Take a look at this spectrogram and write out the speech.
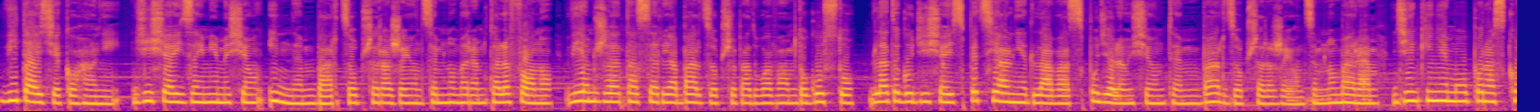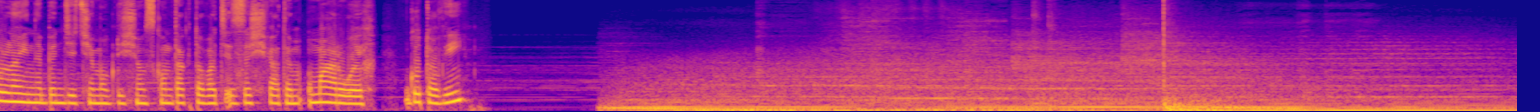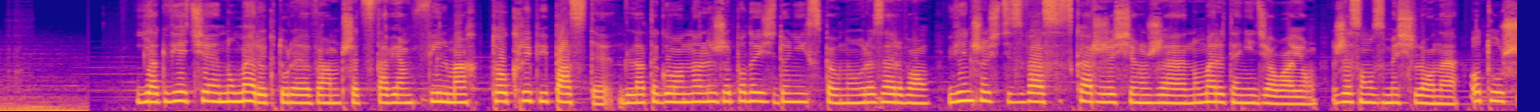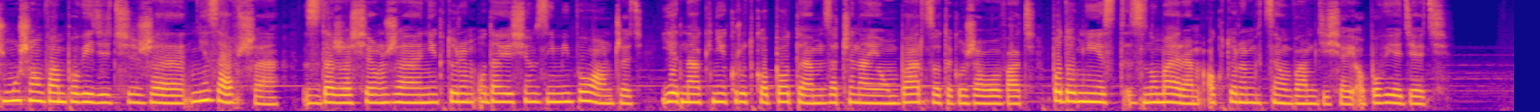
Witajcie kochani. Dzisiaj zajmiemy się innym bardzo przerażającym numerem telefonu. Wiem, że ta seria bardzo przypadła Wam do gustu, dlatego dzisiaj specjalnie dla Was podzielę się tym bardzo przerażającym numerem. Dzięki niemu po raz kolejny będziecie mogli się skontaktować ze światem umarłych. Gotowi? Jak wiecie, numery, które Wam przedstawiam w filmach, to creepypasty, dlatego należy podejść do nich z pełną rezerwą. Większość z Was skarży się, że numery te nie działają, że są zmyślone. Otóż muszę Wam powiedzieć, że nie zawsze. Zdarza się, że niektórym udaje się z nimi połączyć, jednak nie krótko potem zaczynają bardzo tego żałować. Podobnie jest z numerem, o którym chcę Wam dzisiaj opowiedzieć.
